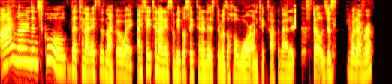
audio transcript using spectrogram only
I learned in school that tinnitus does not go away. I say tinnitus, some people say tinnitus. There was a whole war on TikTok about it. Spell just whatever.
